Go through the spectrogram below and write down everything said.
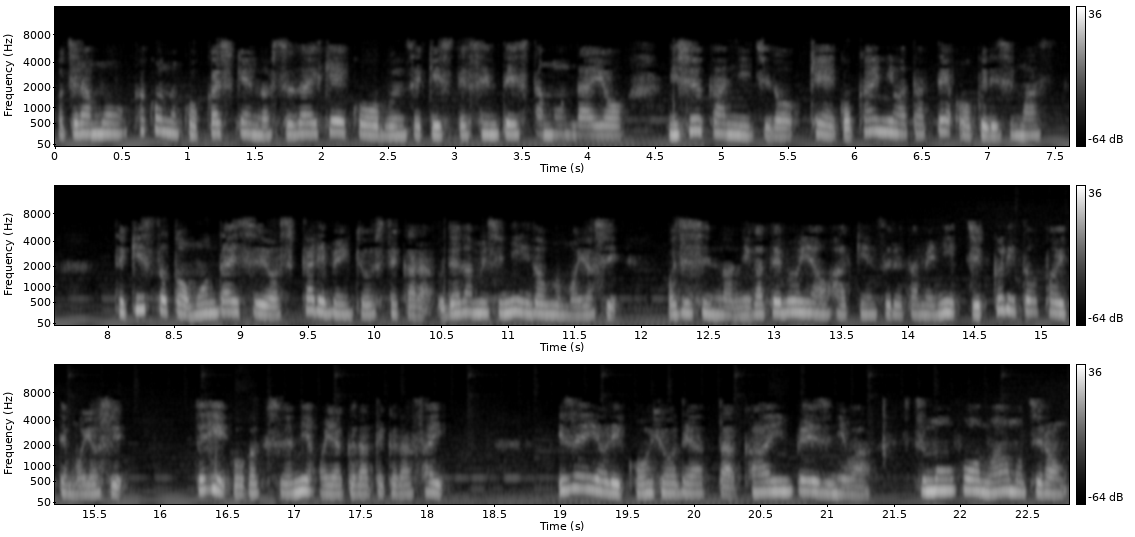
こちらも過去の国家試験の出題傾向を分析して選定した問題を2週間に一度計5回にわたってお送りします。テキストと問題集をしっかり勉強してから腕試しに挑むもよし、ご自身の苦手分野を発見するためにじっくりと解いてもよし、ぜひご学習にお役立てください。以前より好評であった会員ページには質問フォームはもちろん、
